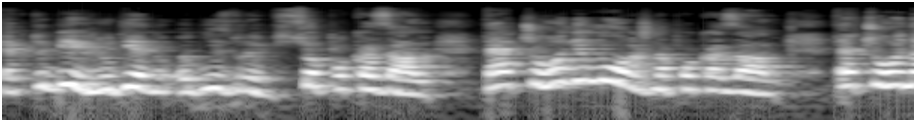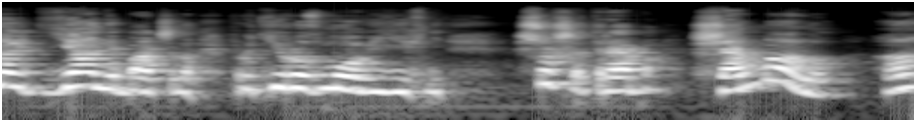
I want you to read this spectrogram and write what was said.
Як тобі людину одні з другим все показали, те, чого не можна показали, те, чого навіть я не бачила про ті розмови їхні. Що ще треба? Ще мало, а?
